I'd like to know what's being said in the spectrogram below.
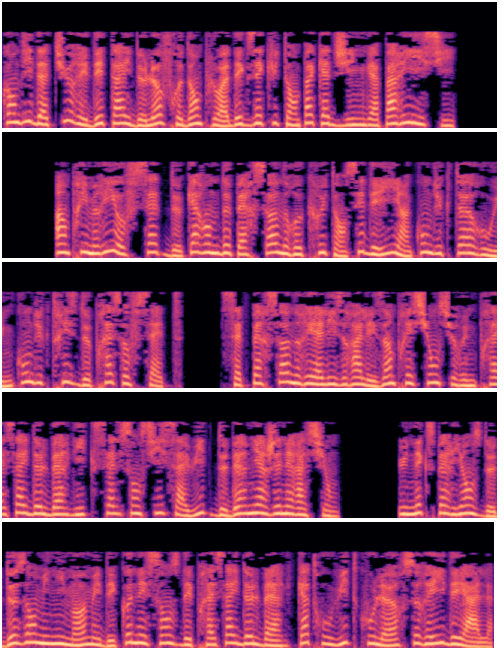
Candidature et détails de l'offre d'emploi d'exécutant packaging à Paris ici. Imprimerie offset de 42 personnes recrute en CDI un conducteur ou une conductrice de presse offset. Cette personne réalisera les impressions sur une presse Heidelberg XL 106 à 8 de dernière génération. Une expérience de deux ans minimum et des connaissances des presses Heidelberg 4 ou 8 couleurs serait idéale.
